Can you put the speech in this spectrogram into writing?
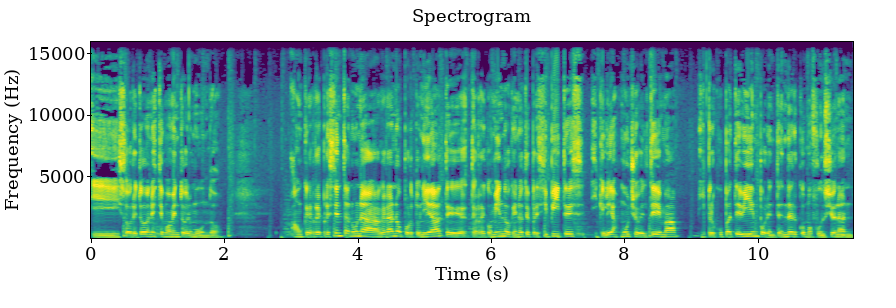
y sobre todo en este momento del mundo aunque representan una gran oportunidad, te, recomiendo que no te precipites y que leas mucho del tema y preocupate bien por entender cómo funcionan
